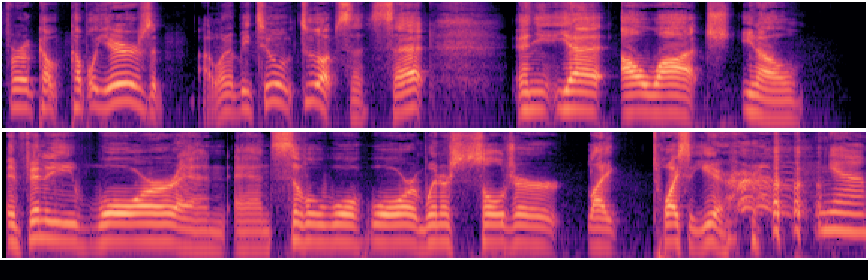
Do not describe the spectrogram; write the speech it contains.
for a cou- couple years I wouldn't be too too upset. And yet I'll watch you know Infinity War and and Civil War, War and Winter Soldier like twice a year. Yeah.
